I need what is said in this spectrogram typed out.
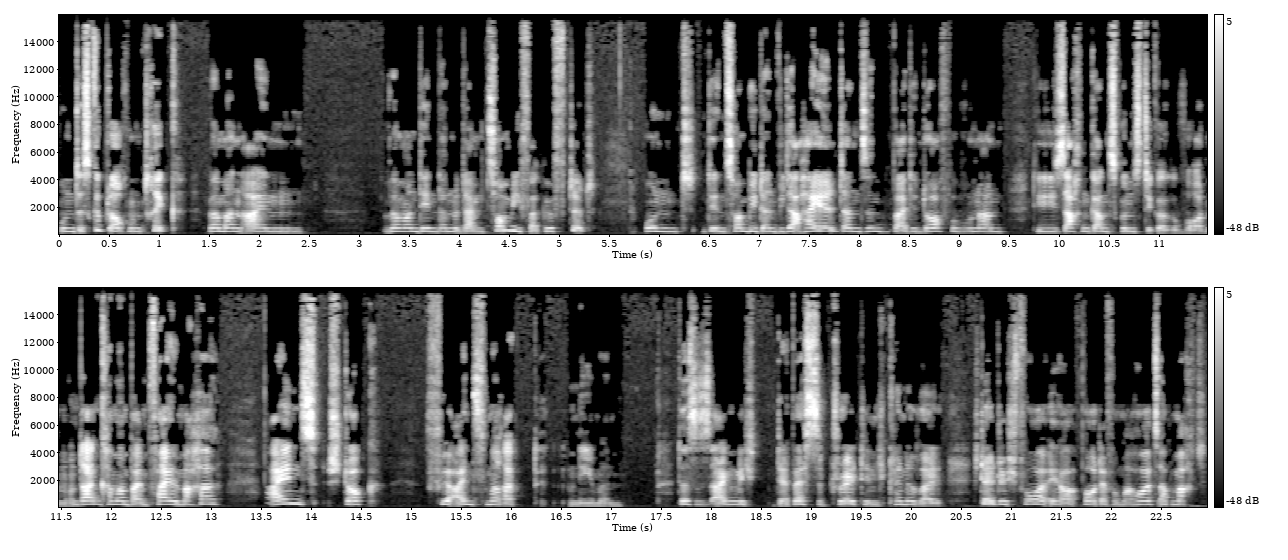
Und es gibt auch einen Trick, wenn man einen wenn man den dann mit einem Zombie vergiftet und den Zombie dann wieder heilt, dann sind bei den Dorfbewohnern die Sachen ganz günstiger geworden. Und dann kann man beim Pfeilmacher eins Stock für ein Smaragd nehmen. Das ist eigentlich der beste Trade, den ich kenne, weil stellt euch vor, er baut einfach mal Holz ab, macht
